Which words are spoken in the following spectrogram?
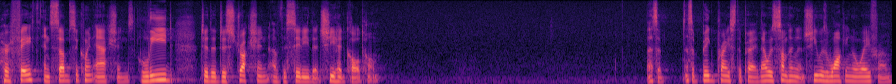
Her faith and subsequent actions lead to the destruction of the city that she had called home. That's a, that's a big price to pay. That was something that she was walking away from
